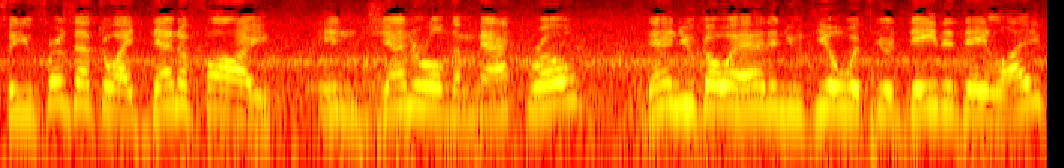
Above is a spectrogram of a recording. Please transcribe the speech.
So you first have to identify in general the macro. Then you go ahead and you deal with your day-to-day life.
